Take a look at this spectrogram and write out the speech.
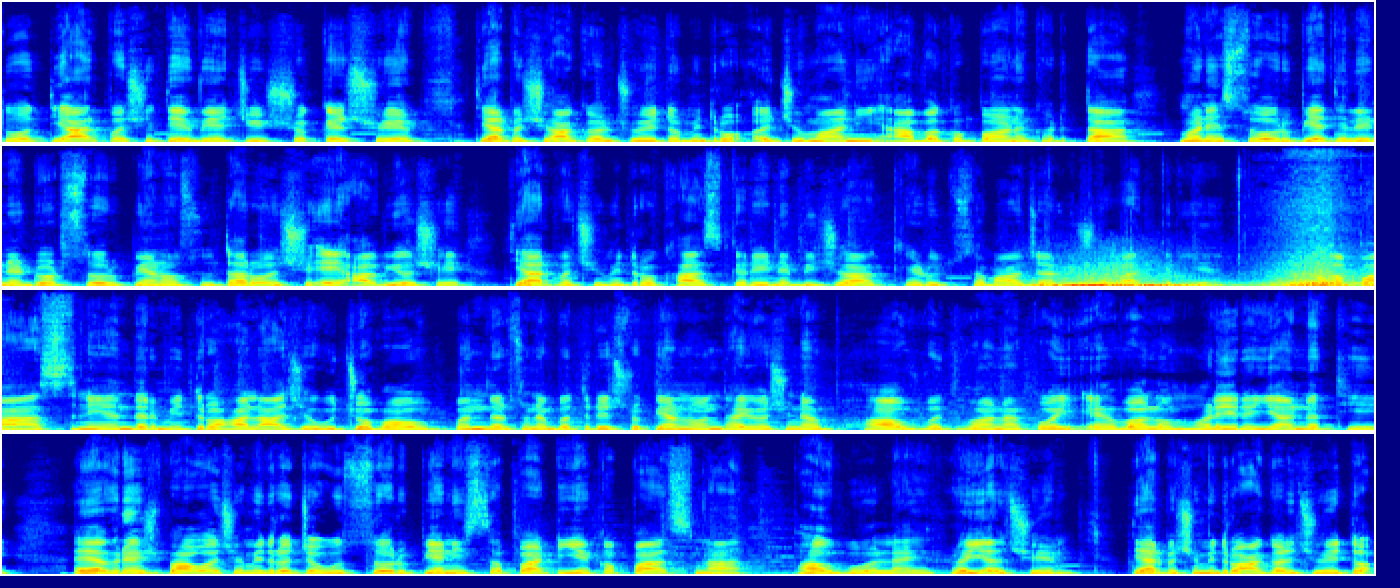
તો ત્યાર પછી તે વેચી શકે છે. ત્યાર પછી આગળ જોઈએ તો મિત્રો, અજમાની આવક પણ ઘટતા મને સો રૂપિયાથી લઈને દોઢસો રૂપિયાનો સુધારો છે, આવ્યો છે. ત્યાર પછી મિત્રો, ખાસ કરીને બીજા ખેડૂત સમાચાર વિશે વાત કરીએ. કપાસની અંદર મિત્રો હાલ આજે ઊંચો ભાવ પંદરસો ને બત્રીસ રૂપિયા નોંધાયો છે અને ભાવ વધવાના કોઈ અહેવાલો મળી રહ્યા નથી. એવરેજ ભાવ છે મિત્રો ચૌદસો રૂપિયાની સપાટીએ કપાસના ભાવ બોલાઈ રહ્યા છે. ત્યાર પછી મિત્રો આગળ જોઈએ તો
